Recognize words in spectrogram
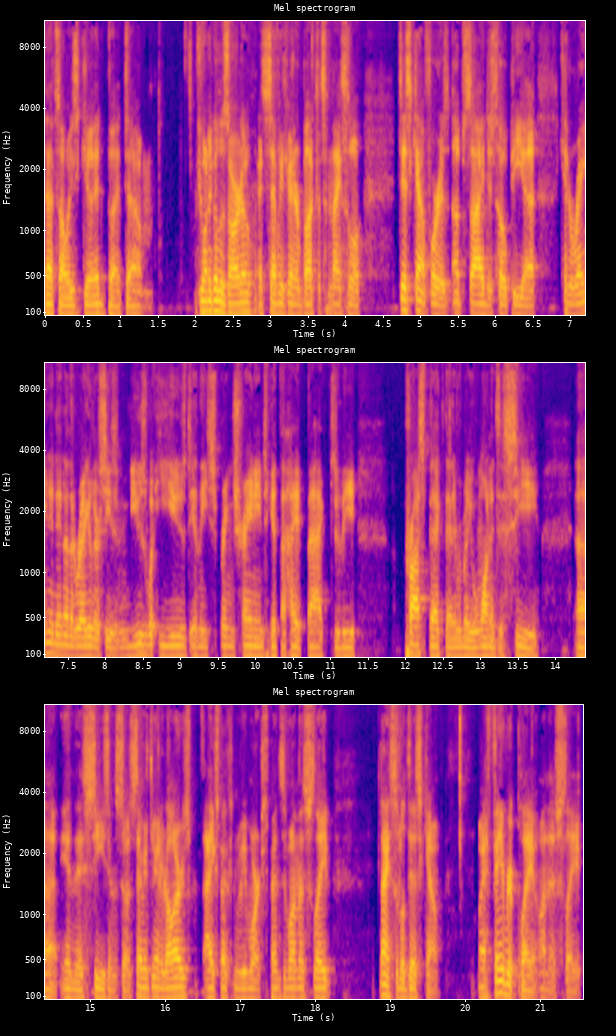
That's always good. But um, if you want to go Luzardo at seventy three hundred bucks, that's a nice little discount for his upside. Just hope he uh, can rein it in in the regular season, use what he used in the spring training to get the hype back to the prospect that everybody wanted to see uh, in this season. So $7,300, I expect him to be more expensive on this slate. Nice little discount. My favorite play on this slate,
